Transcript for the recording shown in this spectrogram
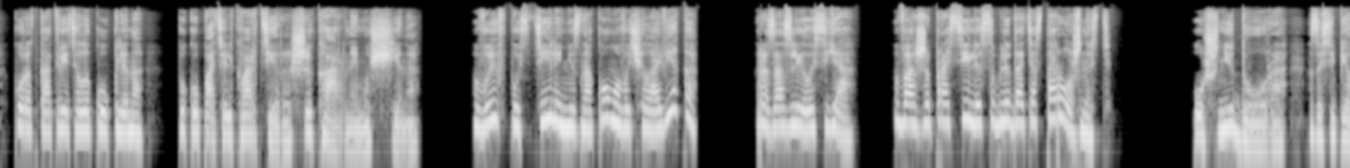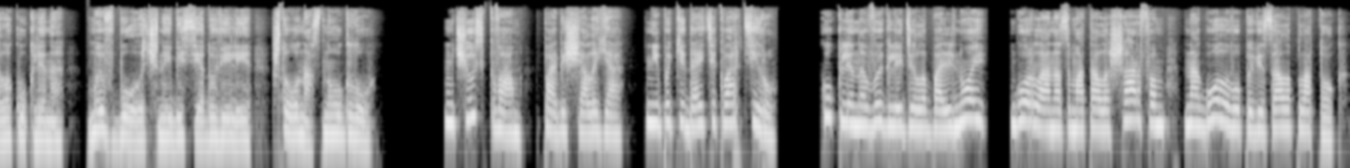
— коротко ответила Куклина. «Покупатель квартиры, шикарный мужчина». «Вы впустили незнакомого человека?» — разозлилась я. «Вас же просили соблюдать осторожность». «Уж не дура», — засипела Куклина. «Мы в булочной беседу вели, что у нас на углу». «Мчусь к вам», — пообещала я. «Не покидайте квартиру». Куклина выглядела больной, горло она замотала шарфом, на голову повязала платок.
